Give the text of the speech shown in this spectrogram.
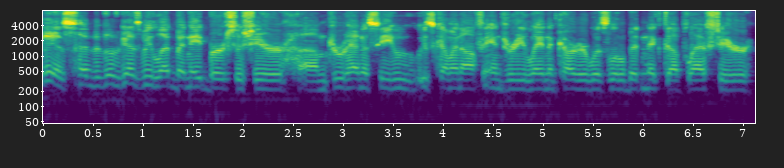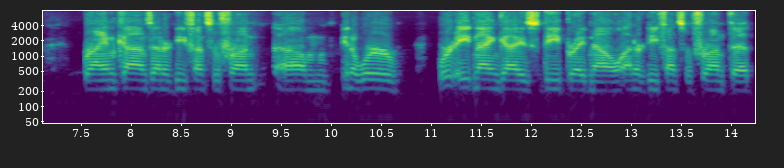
It is. Those guys will be led by Nate Bursch this year. Um, Drew Hennessy, who is coming off injury. Landon Carter was a little bit nicked up last year. Brian Kahn's on our defensive front. Um, you know, we're we're eight nine guys deep right now on our defensive front that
